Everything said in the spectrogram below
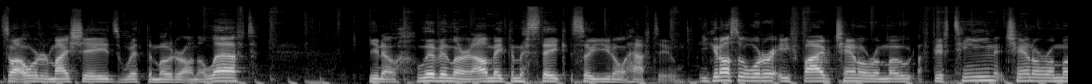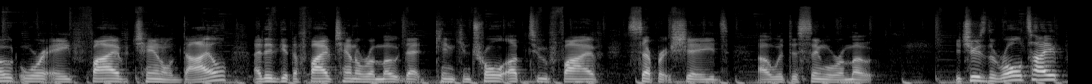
So I ordered my shades with the motor on the left you know, live and learn. I'll make the mistake so you don't have to. You can also order a five channel remote, a 15 channel remote, or a five channel dial. I did get the five channel remote that can control up to five separate shades uh, with this single remote. You choose the roll type,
